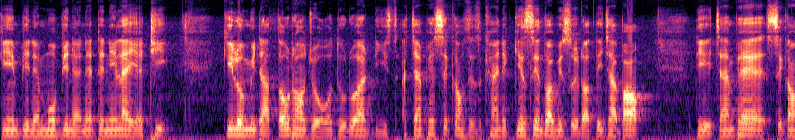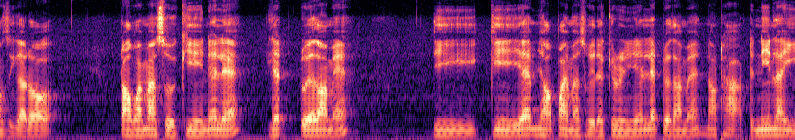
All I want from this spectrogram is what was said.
ကင်းပြည်နယ်မိုးပြည်နယ်နဲ့တင်းနှင်းလိုက်ရအထိကီလိုမီတာ3000ကျော်ကိုသူတို့ကဒီအကြမ်းဖက်စစ်ကောင်စီစခန်းတွေကင်းစင်သွားပြီးဆိုတော့တေချာပေါက်ဒီအကြမ်းဖက်စစ်ကောင်စီကတော့တောင်ပိုင်းမှာဆိုကင်းနဲ့လည်းလက်တွဲသွားမယ်ဒီကင်းရဲ့မြောက်ပိုင်းမှာဆိုရင်လည်းဂရီနီနဲ့လက်တွဲသွားမယ်နောက်ထပ်တင်းနှင်းလိုက်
